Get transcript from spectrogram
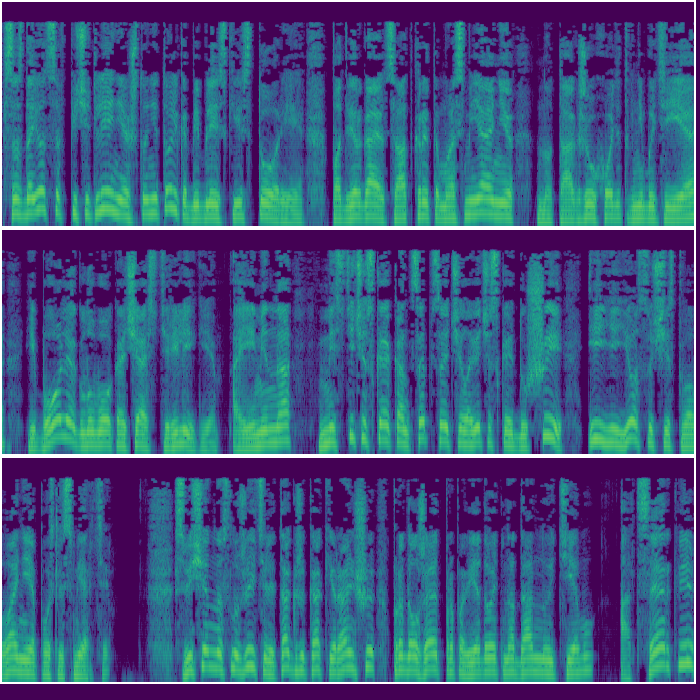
Создается впечатление, что не только библейские истории подвергаются открытому осмеянию, но также уходят в небытие и более глубокая часть религии, а именно мистическая концепция человеческой души и ее существования после смерти. Священнослужители, так же как и раньше, продолжают проповедовать на данную тему, а церкви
